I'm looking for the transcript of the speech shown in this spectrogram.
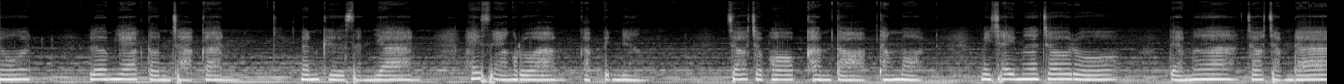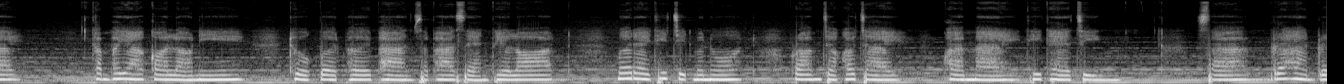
นุษย์ เริ่มแยกตนจากกัน นั่นคือสัญญาณ ให้แสงรวมกับเป็นหนึ่ง เจ้าจะพบคำตอบทั้งหมด ไม่ใช่เมื่อเจ้ารู้ แต่เมื่อเจ้าจำได้คำพยากรณ์เหล่านี้ ถูกเปิดเผยผ่านสภาแสงเทลอด เมื่อใดที่จิตมนุษย์ พร้อมจะเข้าใจ ความหมายที่แท้จริง 3. รหัสเร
